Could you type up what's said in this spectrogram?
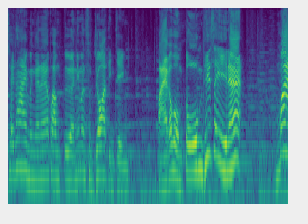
ใช้ได้เหมือนกันนะ ความเกลือนี่มันสุดยอดจริงๆไปครับผมตูมทีสี่4 นะ มา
